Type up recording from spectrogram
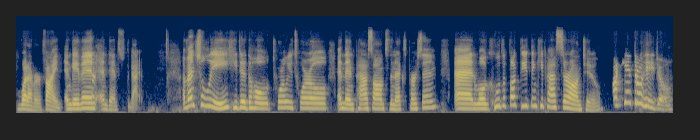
whatever, fine, and gave in and danced with the guy. Eventually, he did the whole twirly twirl and then pass on to the next person. And well, who the fuck do you think he passed her on to? Joaquin Trujillo.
